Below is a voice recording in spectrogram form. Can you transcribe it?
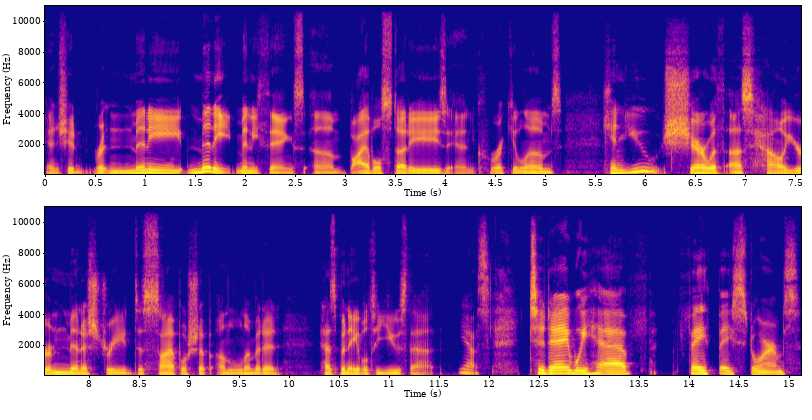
And she had written many, many, many things um, Bible studies and curriculums. Can you share with us how your ministry, Discipleship Unlimited, has been able to use that? Yes. Today we have faith based storms.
